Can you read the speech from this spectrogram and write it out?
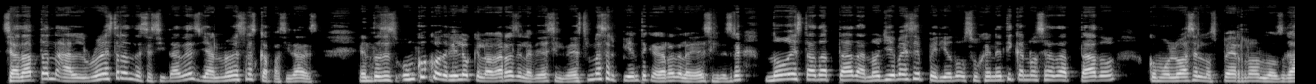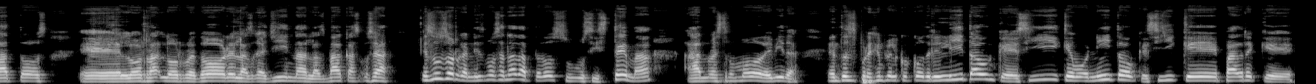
se adaptan a nuestras necesidades y a nuestras capacidades. Entonces, un cocodrilo que lo agarras de la vida silvestre, una serpiente que agarras de la vida silvestre, no está adaptada, no lleva ese periodo, su genética no se ha adaptado como lo hacen los perros, los gatos, eh, los, los roedores, las gallinas, las vacas, o sea, esos organismos han adaptado su sistema a nuestro modo de vida. Entonces, por ejemplo, el cocodrilito, aunque sí, qué bonito, aunque sí, qué padre que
